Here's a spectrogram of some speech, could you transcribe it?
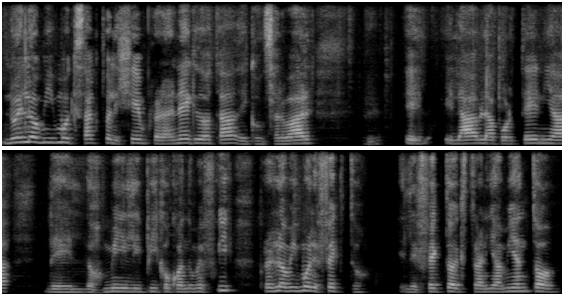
No es lo mismo exacto el ejemplo, la anécdota de conservar el, el habla porteña del 2000 y pico cuando me fui, pero es lo mismo el efecto. El efecto de extrañamiento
